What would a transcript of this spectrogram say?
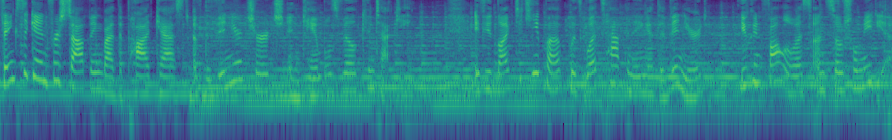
Thanks again for stopping by the podcast of the Vineyard Church in Campbellsville, Kentucky. If you'd like to keep up with what's happening at the Vineyard, you can follow us on social media.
